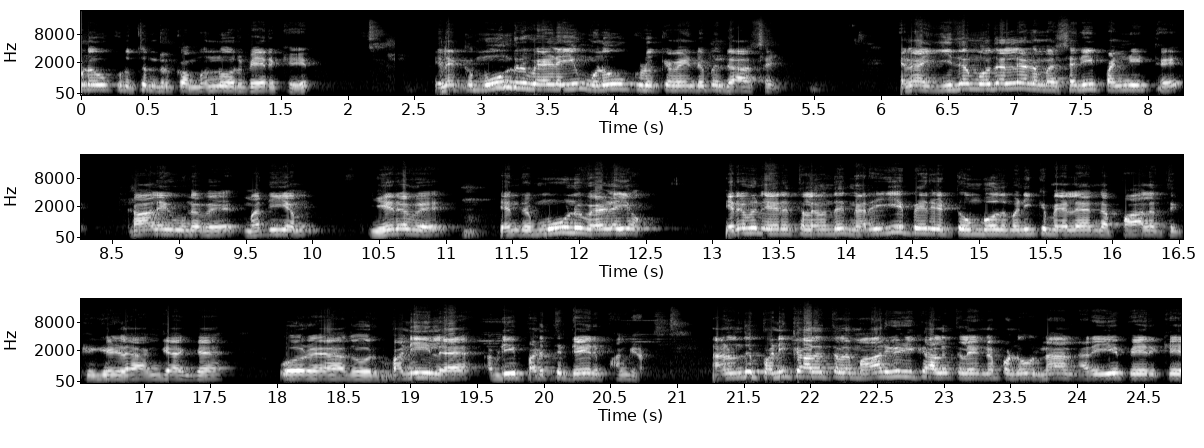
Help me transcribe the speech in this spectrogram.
உணவு கொடுத்துட்டு இருக்கோம் முந்நூறு பேருக்கு. எனக்கு மூன்று வேளையும் உணவு கொடுக்க வேண்டும் என்று ஆசை. ஏன்னா இதை முதல்ல நம்ம சரி பண்ணிட்டு காலை உணவு மதியம் இரவு என்று மூணு வேளையும் இரவு நேரத்தில் வந்து நிறைய பேர் எட்டு ஒன்பது மணிக்கு மேலே இந்த பாலத்துக்கு கீழே அங்கே அங்கே ஒரு அது ஒரு பனியில் அப்படியே படுத்துட்டே இருப்பாங்க. நான் வந்து பனிக்காலத்தில் மார்கழி காலத்தில் என்ன பண்ணுவோம்னா நிறைய பேருக்கு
